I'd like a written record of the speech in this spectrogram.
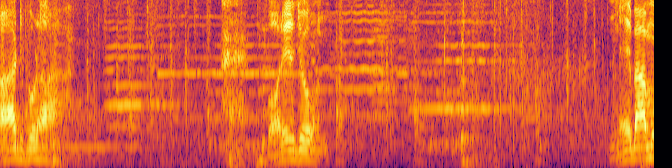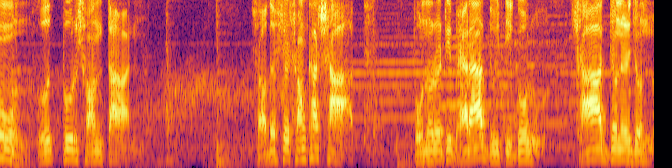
ষাট বোড়া পরের জন। মেবামুন হুতপুর সন্তান। সদস্য সংখ্যা সাত। পনেরোটি ভেড়া, দুইটি গরু, সাত জনের জন্য।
